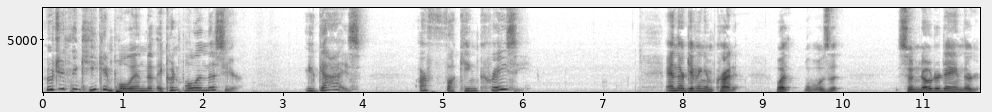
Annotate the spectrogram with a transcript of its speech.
Who do you think he can pull in that they couldn't pull in this year? You guys are fucking crazy. And they're giving him credit. What what was it? So Notre Dame, they're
